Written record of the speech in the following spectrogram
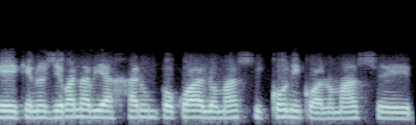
eh, que nos llevan a viajar un poco a lo más icónico, a lo más eh,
